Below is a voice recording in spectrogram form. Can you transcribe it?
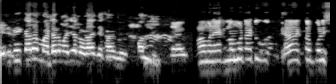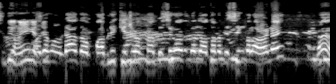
নির্বিকারে মাঠের মাঝে লড়াই দেখাবে হ্যাঁ, মানে এক নম্বরটা একটু ঘেরার একটা পরিস্থিতি হয়ে গেছে। ওটা তো পাবলিক কিছু একটা বিশৃঙ্খলা কিন্তু অতটা বিশৃঙ্খলা হয় নাই। হ্যাঁ।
